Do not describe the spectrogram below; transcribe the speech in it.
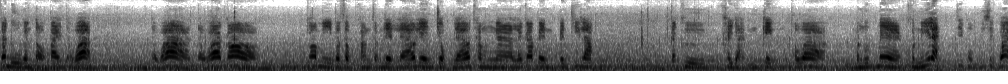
ก็ดูกันต่อไปแต่ว่า แต่ว่าแต่ว่าก็ก็มีประสบความสำเร็จแล้วเรียนจบแล้วทำงานแล้วก็เป็นเป็นที่รัก ก็คือขยันเก่ง เพราะว่ามนุษย์แม่คนนี้แหละ ที่ผมรู้สึกว่า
